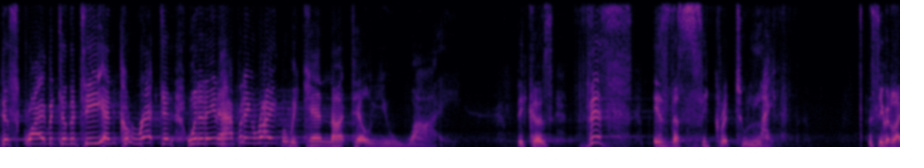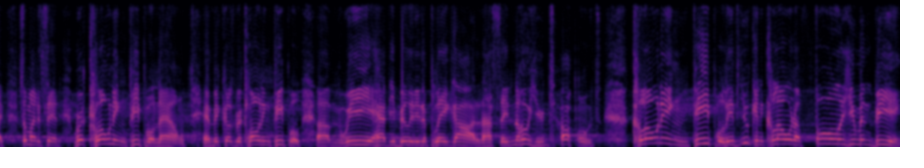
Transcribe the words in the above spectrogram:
describe it to the T and correct it when it ain't happening right, but we cannot tell you why. Because this is the secret to life. The secret of life. Somebody said, We're cloning people now. And because we're cloning people, um, we have the ability to play God. And I say, No, you don't. Cloning people, if you can clone a full human being,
